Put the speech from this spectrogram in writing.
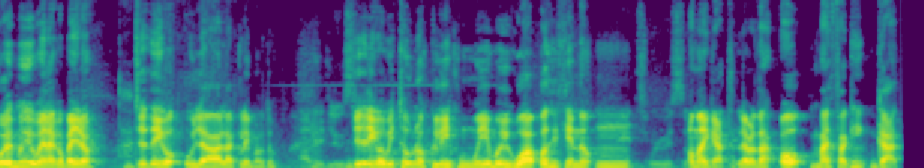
Pues muy buena, compañero. Yo te digo, uy, la, la Claymore, tú. Yo te digo, he visto unos clips muy, muy guapos diciendo mm, Oh my god, la verdad, oh my fucking god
